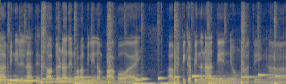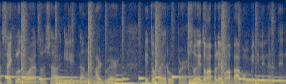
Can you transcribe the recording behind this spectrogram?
na binili natin. So after natin makabili ng pako ay uh, pipikapin na natin yung ating ah, cyclone wire doon sa gilid ng hardware ito kay Rooper. So ito nga pala yung mga pakong binili natin.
